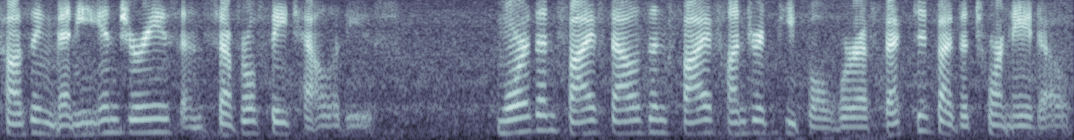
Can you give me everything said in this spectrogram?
causing many injuries and several fatalities. More than 5,500 people were affected by the tornado,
